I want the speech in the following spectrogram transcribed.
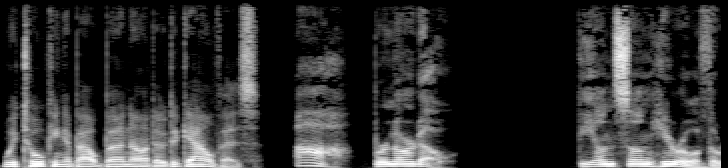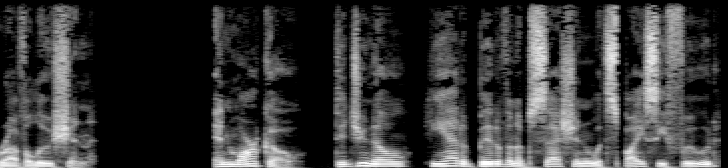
we're talking about Bernardo de Galvez. Ah, Bernardo. The unsung hero of the revolution. And Marco, did you know he had a bit of an obsession with spicy food?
